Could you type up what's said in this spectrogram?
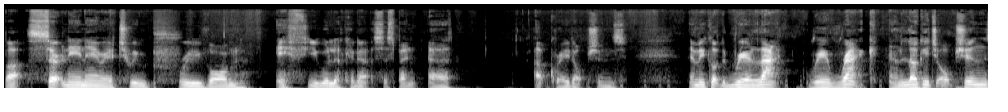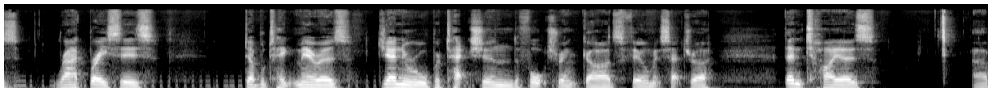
but certainly an area to improve on if you were looking at suspend uh, upgrade options. Then we've got the rear rack, rear rack and luggage options, rad braces, double take mirrors, general protection, the fork shrink guards, film, etc. Then tires, uh,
